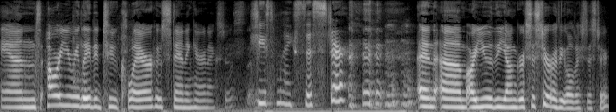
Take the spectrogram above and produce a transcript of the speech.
And how are you related to Claire, who's standing here next to us? She's my sister. And um, are you the younger sister or the older sister?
